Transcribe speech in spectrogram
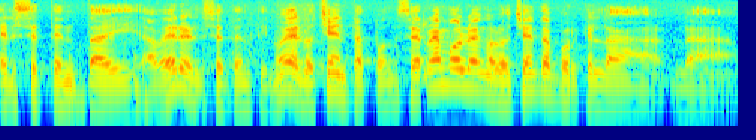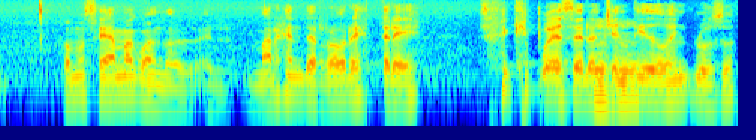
el 70, y, a ver, el 79, el 80, cerrémoslo en el 80 porque la ¿cómo se llama cuando el, margen de error es 3? que puede ser 82 incluso.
